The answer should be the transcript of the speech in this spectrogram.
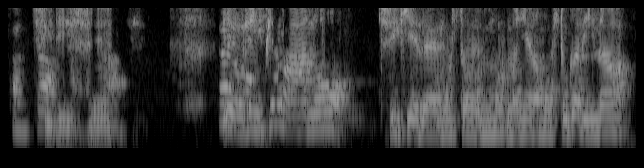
Fantastico. Ci dice. E. Olimpia Mano ci chiede molto, in maniera molto carina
